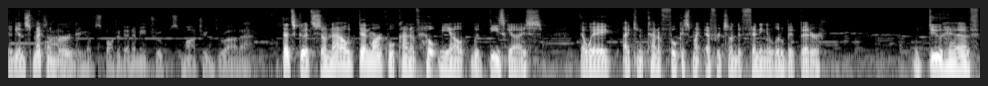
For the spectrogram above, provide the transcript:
against Mecklenburg. we have spotted enemy troops marching through our lands. That's good. So now Denmark will kind of help me out with these guys. That way I can kind of focus my efforts on defending a little bit better. We do have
